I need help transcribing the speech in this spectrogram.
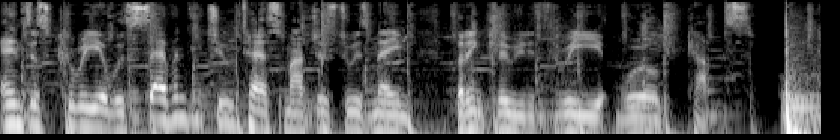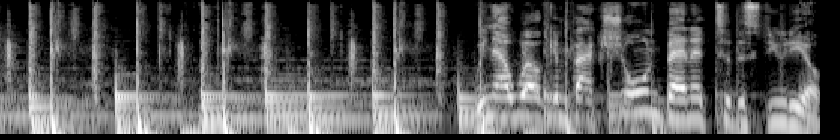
his career with 72 test matches to his name that included three World Cups. Now welcome back Sion Bennett to the studio.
